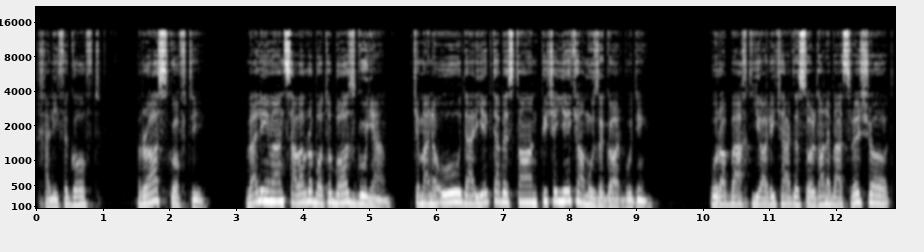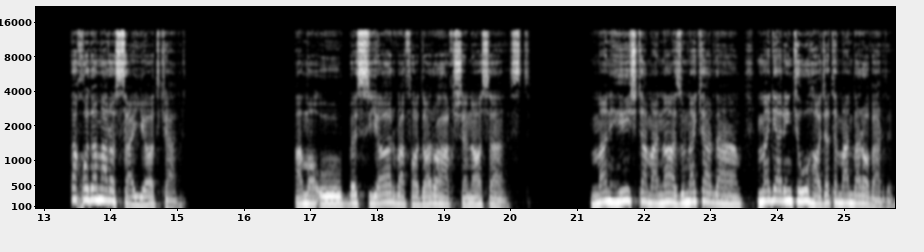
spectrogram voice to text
خلیفه گفت راست گفتی ولی من سبب را با تو بازگویم. که من و او در یک دبستان پیش یک آموزگار بودیم. او را بخت یاری کرده سلطان بسره شد و خدا مرا سیاد کرد. اما او بسیار وفادار و حقشناس است. من هیچ تمنا از او نکردم مگر اینکه او حاجت من برآورده.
